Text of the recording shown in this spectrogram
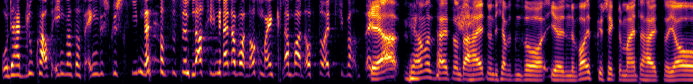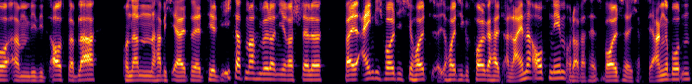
Und da hat Luca auch irgendwas auf Englisch geschrieben. Dann hast du es im Nachhinein aber noch mal in Klammern auf Deutsch übersetzt. Ja, wir haben uns halt so unterhalten und ich habe dann so ihr eine Voice geschickt und meinte halt so, yo, ähm, wie sieht's aus, bla bla. Und dann habe ich ihr halt so erzählt, wie ich das machen würde an ihrer Stelle, weil eigentlich wollte ich die heut, heutige Folge halt alleine aufnehmen oder was heißt wollte, ich habe es ihr angeboten.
